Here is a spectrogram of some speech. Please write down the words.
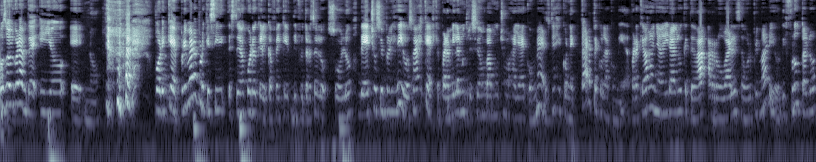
uso edulcorante y yo eh, no. ¿Por qué? Primero porque sí estoy de acuerdo que el café hay que disfrutárselo solo. De hecho, siempre les digo, ¿sabes qué? Es que para mí la nutrición va mucho más allá de comer. Tienes que conectarte con la comida. ¿Para qué vas a añadir algo que te va a robar el sabor primario? Disfrútalo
